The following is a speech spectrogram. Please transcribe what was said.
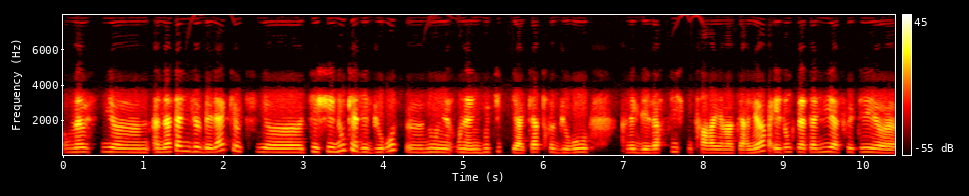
On a aussi euh, Nathalie Lebellec qui, euh, qui est chez nous, qui a des bureaux. Nous, on a une boutique qui a quatre bureaux avec des artistes qui travaillent à l'intérieur. Et donc Nathalie a souhaité euh,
